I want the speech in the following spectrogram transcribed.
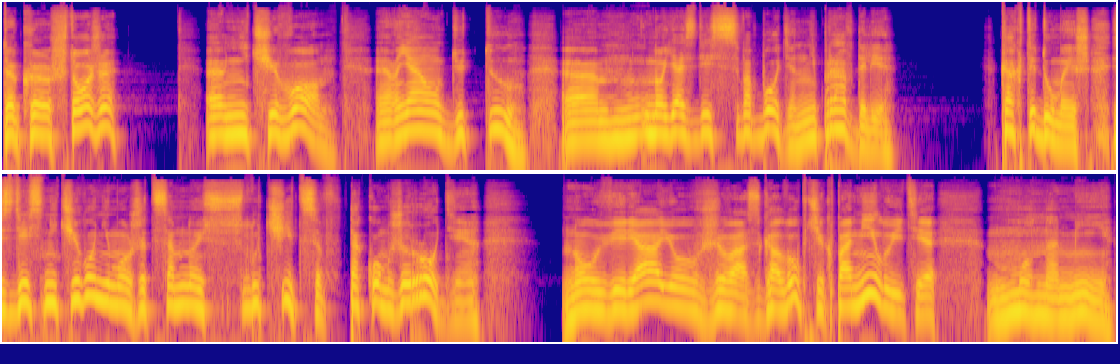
«Так э, что же?» Э, «Ничего, rien du tout. Э, но я здесь свободен, не правда ли?» «Как ты думаешь, здесь ничего не может со мной случиться в таком же роде?» «Но, уверяю же вас, голубчик, помилуйте!» «Монами,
